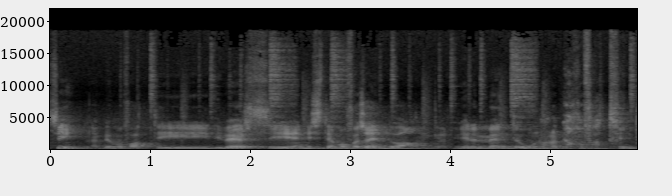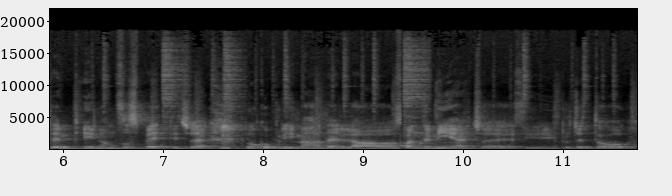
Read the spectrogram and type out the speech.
Sì, ne abbiamo fatti diversi e ne stiamo facendo anche. Mi viene in mente uno, l'abbiamo fatto in tempi non sospetti, cioè poco prima della pandemia, cioè sì, il progetto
